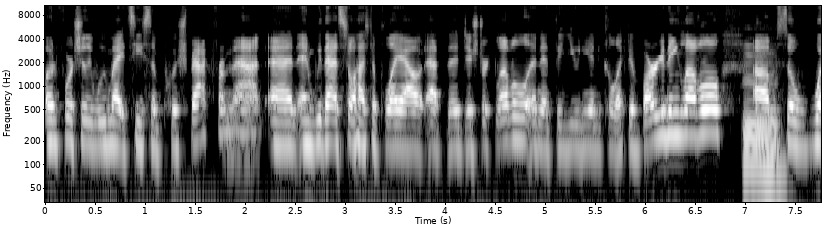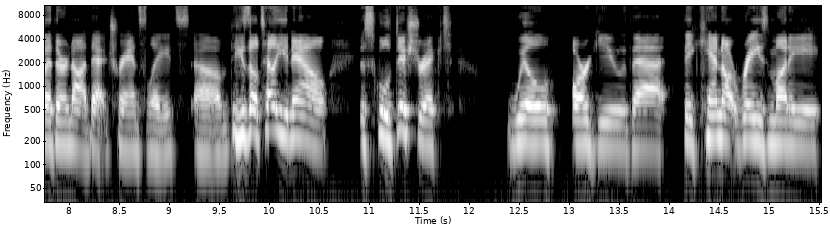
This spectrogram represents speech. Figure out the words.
unfortunately we might see some pushback from that. And and we, that still has to play out at the district level and at the union collective bargaining level. Mm. um, so whether or not that translates um, because i'll tell you now the school district will argue that they cannot raise money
